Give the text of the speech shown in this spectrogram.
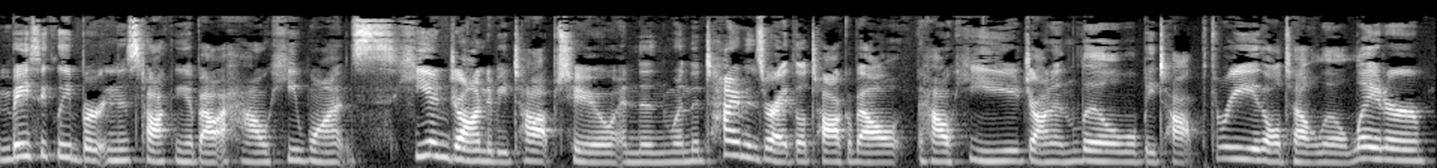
And basically, Burton is talking about how he wants he and Jon to be top two. And then when the time is right, they'll talk about how he, Jon, and Lil will be top three. They'll tell Lil later.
